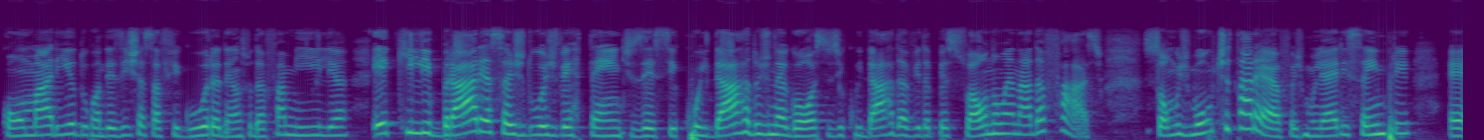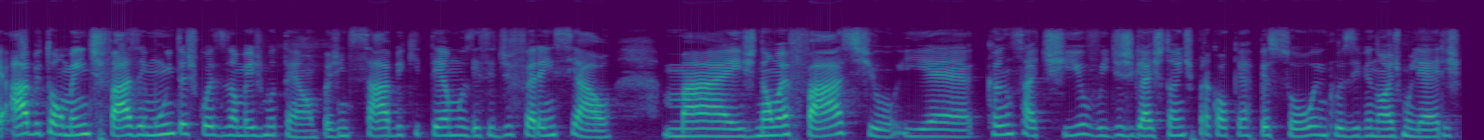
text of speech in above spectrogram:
com o marido, quando existe essa figura dentro da família. Equilibrar essas duas vertentes, esse cuidar dos negócios e cuidar da vida pessoal, não é nada fácil. Somos multitarefas. Mulheres sempre, é, habitualmente, fazem muitas coisas ao mesmo tempo. A gente sabe que temos esse diferencial, mas não é fácil e é cansativo e desgastante para qualquer pessoa, inclusive nós mulheres,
